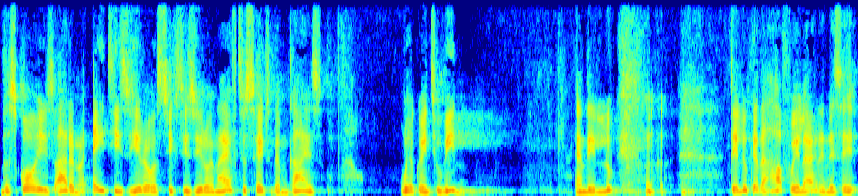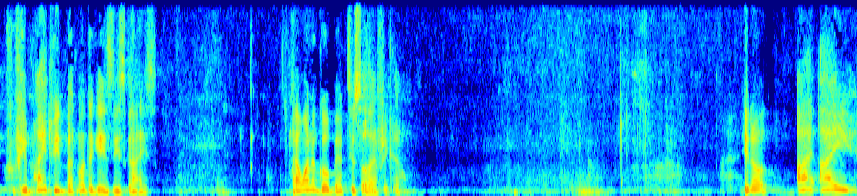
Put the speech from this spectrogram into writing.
the score is, I don't know, 80 0 or 60 0. And I have to say to them, guys, we are going to win. And they look, they look at the halfway line and they say, we might win, but not against these guys. I want to go back to South Africa. You know, I,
